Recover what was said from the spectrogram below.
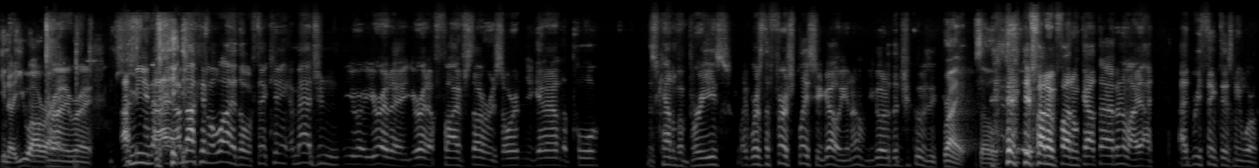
You know, you all right. right, right. I mean, I, I'm not gonna lie though. If they can't imagine you're you're at a you're at a five star resort and you get out of the pool, there's kind of a breeze. Like, where's the first place you go? You know, you go to the jacuzzi. Right. So if I don't if I don't got that, I don't know. I, I I'd rethink Disney World.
